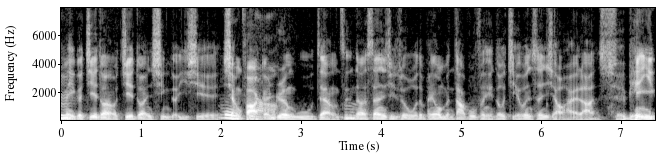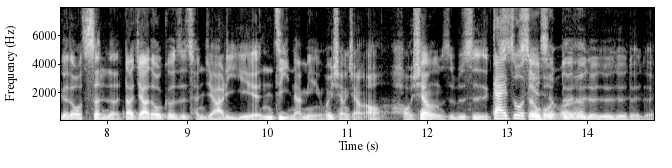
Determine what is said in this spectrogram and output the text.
每个阶段有阶段性的一些想法跟任务，这样子。那三十几岁，我的朋友们大部分也都结婚生小孩啦，随便一个都生了，大家都各自成家立业。你自己难免也会想想，哦，好像是不是该做点什么？对对对对对对对。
